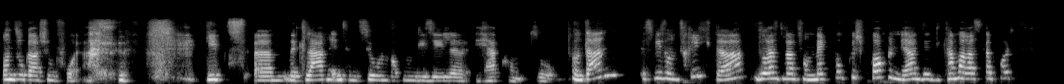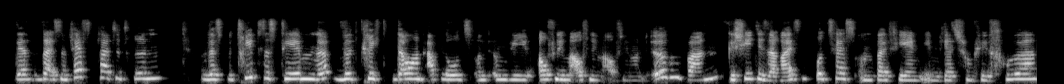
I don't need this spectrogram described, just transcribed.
und sogar schon vorher gibt's ähm, eine klare Intention, warum die Seele herkommt. So und dann ist wie so ein Trichter. Du hast gerade vom MacBook gesprochen, ja, die, die Kamera ist kaputt. Der, da ist eine Festplatte drin und das Betriebssystem ne, wird, kriegt dauernd Uploads und irgendwie aufnehmen, aufnehmen, aufnehmen. Und irgendwann geschieht dieser Reifenprozess und bei vielen eben jetzt schon viel früher,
